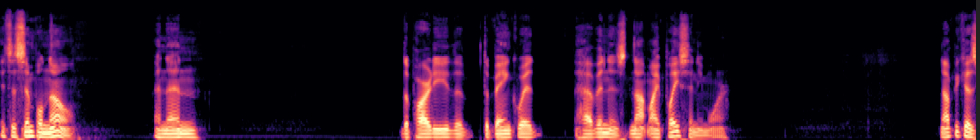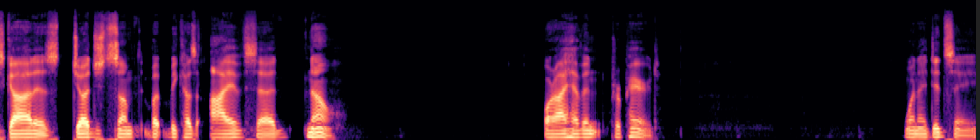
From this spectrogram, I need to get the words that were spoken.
It's a simple no. And then the party, the, the banquet, heaven is not my place anymore. Not because God has judged something, but because I've said no. Or I haven't prepared when I did say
